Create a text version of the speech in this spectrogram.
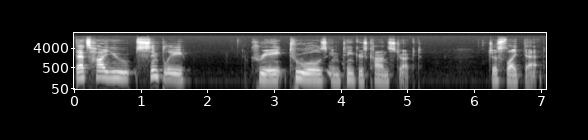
that's how you simply create tools in Tinker's Construct. Just like that.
